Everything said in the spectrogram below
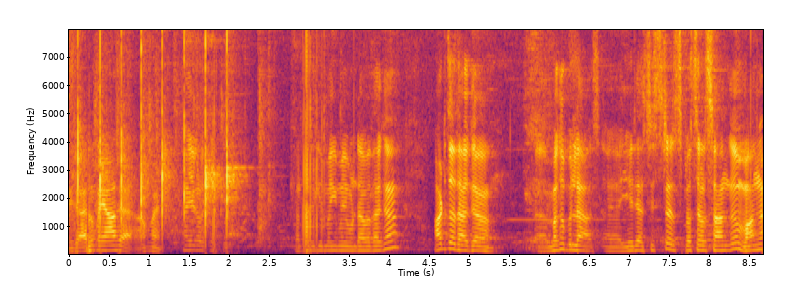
மிக அருமையாக ஆமென் கைகளை தட்டி கர்த்தருக்கு மகிமை உண்டாவதாக. அடுத்ததாக மகபுல்லா ஏரியா சிஸ்டர் ஸ்பெஷல் சாங்கு வாங்க.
